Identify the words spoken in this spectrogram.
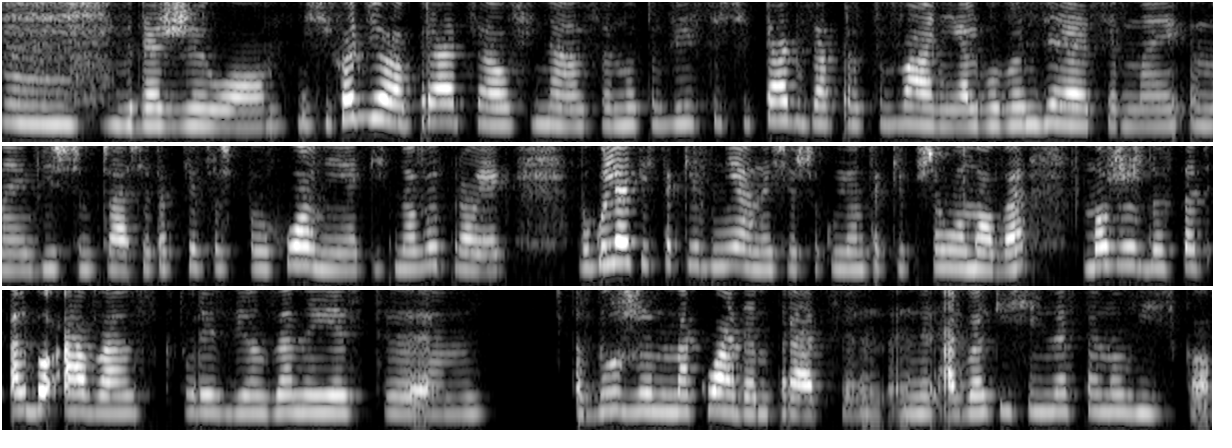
Ech, wydarzyło. Jeśli chodzi o pracę, o finanse, no to wy jesteście tak zapracowani, albo będziecie w, naj, w najbliższym czasie, tak cię coś pochłonie, jakiś nowy projekt. W ogóle jakieś takie zmiany się szykują, takie przełomowe. Możesz dostać albo awans, który związany jest em, z dużym nakładem pracy, albo jakieś inne stanowisko.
